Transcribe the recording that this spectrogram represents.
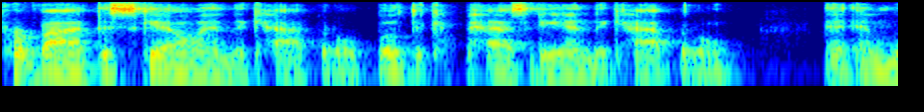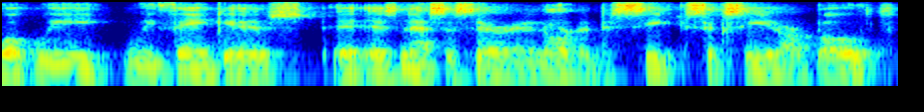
provide the scale and the capital, both the capacity and the capital. And, and what we we think is is necessary in order to see, succeed are both.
